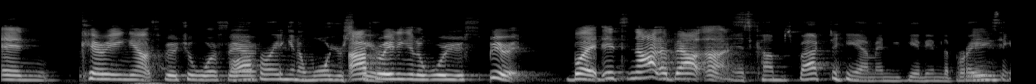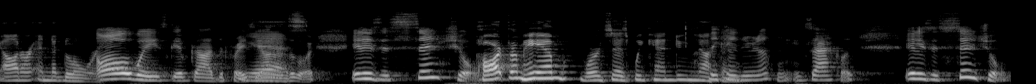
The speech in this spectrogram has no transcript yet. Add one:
and carrying out spiritual warfare, Operating in a warrior spirit. operating in a warrior spirit. But it's not about us. It comes back to Him, and you give Him the praise, And- the honor, and the glory. Always give God the praise, the honor, and the glory. It is essential. Apart from Him, Word says we can do nothing. They can do nothing. Exactly. It is essential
